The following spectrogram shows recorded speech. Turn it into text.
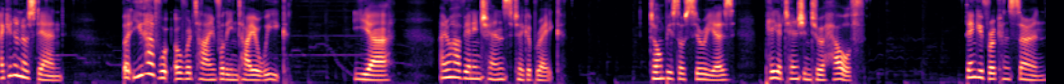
I can understand, but you have worked overtime for the entire week. Yeah, I don't have any chance to take a break. Don't be so serious. Pay attention to your health. Thank you for concern.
